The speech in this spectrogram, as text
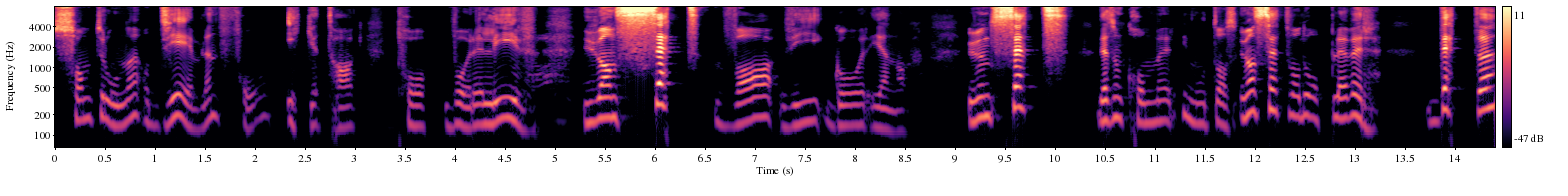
som troende. Og djevelen får ikke tak på våre liv. Uansett hva vi går igjennom. Uansett det som kommer imot oss. Uansett hva du opplever. Dette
